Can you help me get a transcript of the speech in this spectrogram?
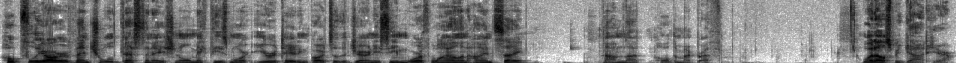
Hopefully, our eventual destination will make these more irritating parts of the journey seem worthwhile in hindsight. I'm not holding my breath. What else we got here?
